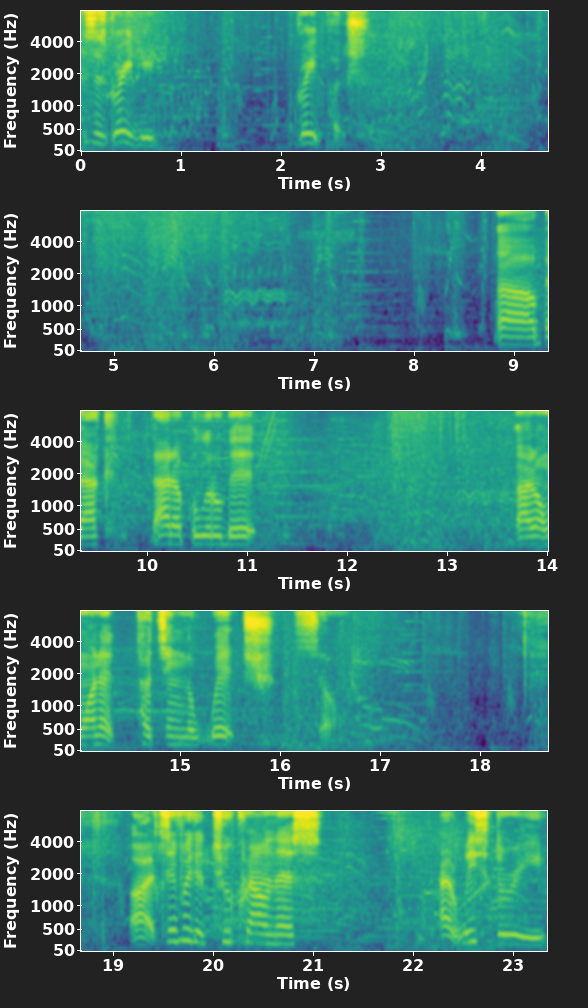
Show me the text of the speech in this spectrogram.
This is great, dude. Great push. Uh, back that up a little bit. I don't want it touching the witch, so. Alright, see if we could two crown this. At least three.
